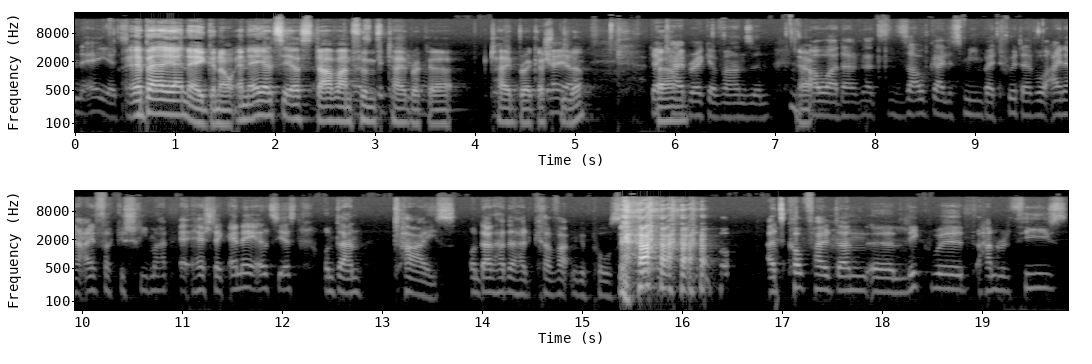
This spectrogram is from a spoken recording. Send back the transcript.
NA jetzt. Äh, bei NA, genau. NA als erst, da waren fünf Tiebreaker-Spiele. Tiebreaker ja, ja. Der ähm, Tiebreaker-Wahnsinn. Ja. Aua, da ist ein saugeiles Meme bei Twitter, wo einer einfach geschrieben hat, äh, Hashtag NALCS und dann Ties. Und dann hat er halt Krawatten gepostet. als Kopf halt dann äh, Liquid, 100 Thieves,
